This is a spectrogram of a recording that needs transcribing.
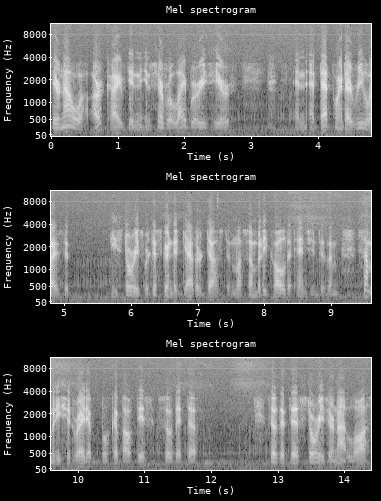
they're now uh, archived in, in several libraries here, and at that point I realized that these stories were just going to gather dust unless somebody called attention to them. Somebody should write a book about this so that the so that the stories are not lost.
